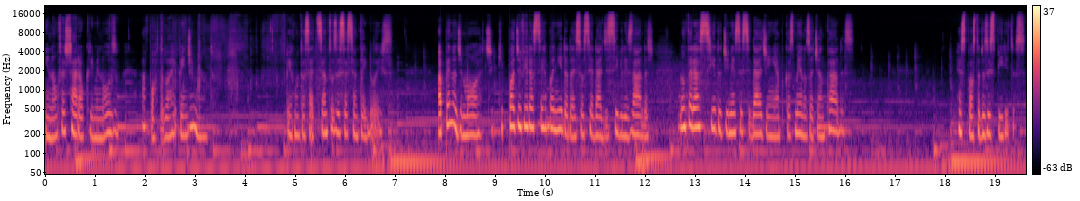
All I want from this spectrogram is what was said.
e não fechar ao criminoso a porta do arrependimento. Pergunta 762. A pena de morte, que pode vir a ser banida das sociedades civilizadas, não terá sido de necessidade em épocas menos adiantadas? Resposta dos Espíritos.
